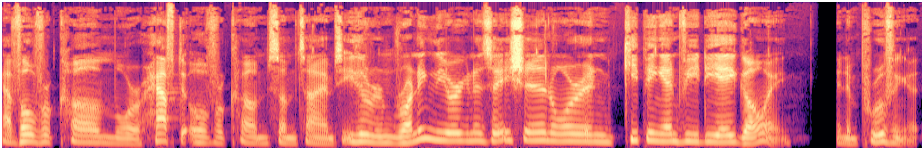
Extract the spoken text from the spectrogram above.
have overcome or have to overcome sometimes, either in running the organization or in keeping NVDA going and improving it?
